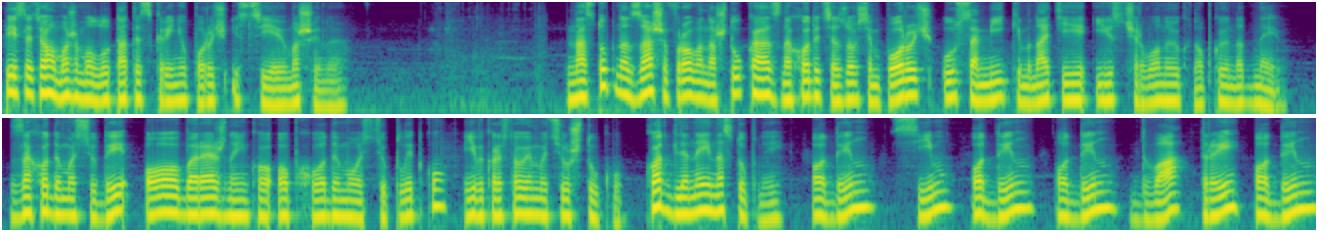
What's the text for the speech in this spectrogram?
Після цього можемо лутати скриню поруч із цією машиною. Наступна зашифрована штука знаходиться зовсім поруч у самій кімнаті із червоною кнопкою над нею. Заходимо сюди, обережненько обходимо ось цю плитку і використовуємо цю штуку. Код для неї наступний: 1, 7, 1, 1, 2, 3, 1,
